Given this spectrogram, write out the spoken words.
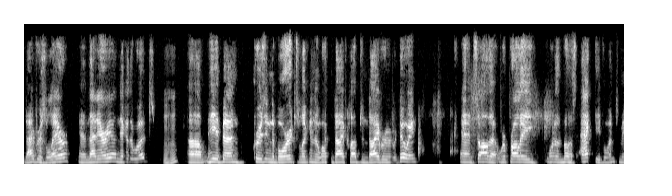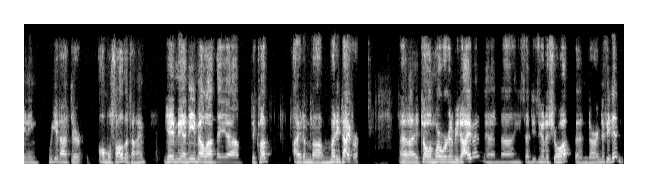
Diver's Lair in that area, neck of the woods. Mm-hmm. Um, he had been cruising the boards, looking at what the dive clubs and divers were doing, and saw that we're probably one of the most active ones, meaning we get out there almost all the time. Gave me an email on the uh, the club item, uh, Muddy Diver, and I told him where we're going to be diving, and uh, he said he's going to show up, and darned if he didn't.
